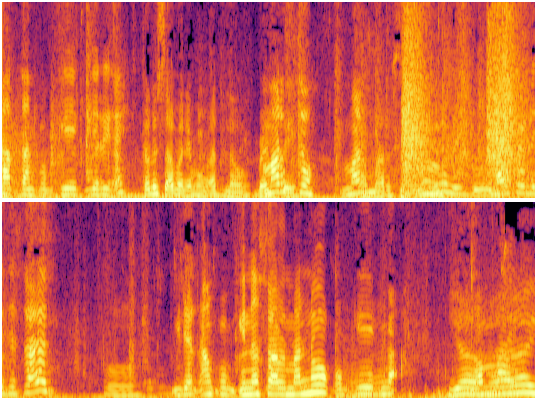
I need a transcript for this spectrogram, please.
Hatan ko cake diri ay. Kano sa aman imong adlaw? Birthday? Marso. Ah, Marso. Marso. Mm. Very good. Marso 16. Oh. Idan ang kong inasal manok o cake nga. Yeah, Mamay. hi.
